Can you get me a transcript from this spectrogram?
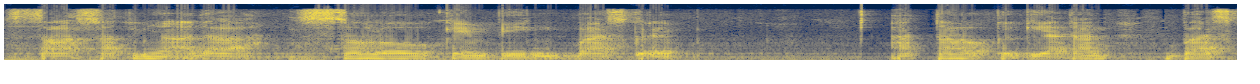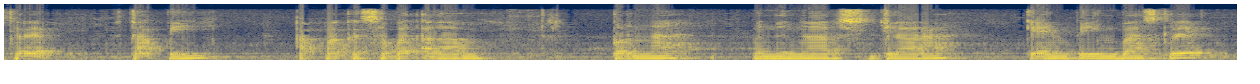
Salah satunya adalah solo camping bus grab atau kegiatan bus grab. Tapi, apakah sahabat alam pernah mendengar sejarah camping bus grab?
